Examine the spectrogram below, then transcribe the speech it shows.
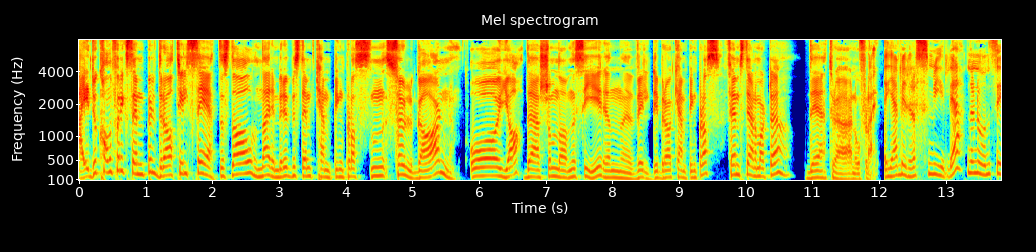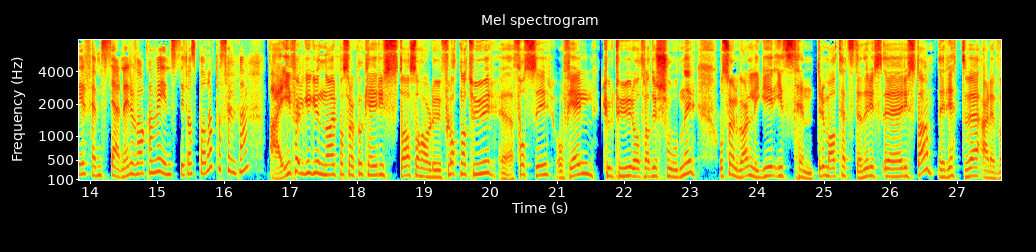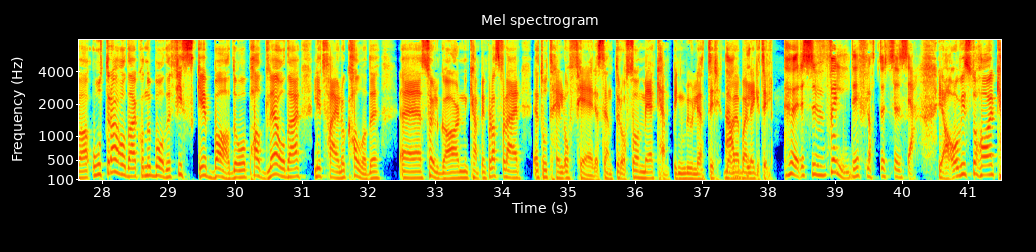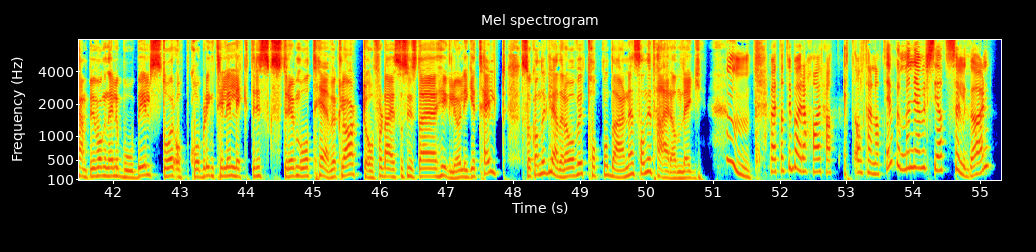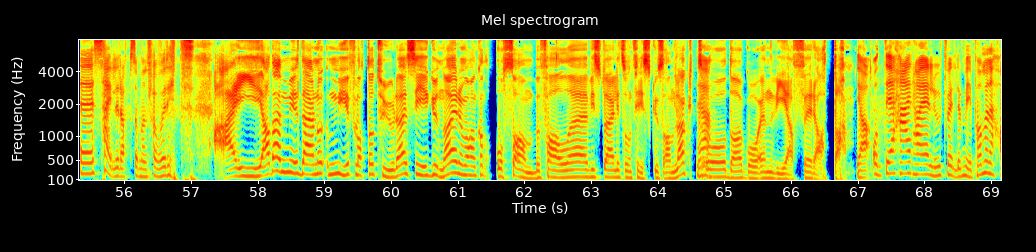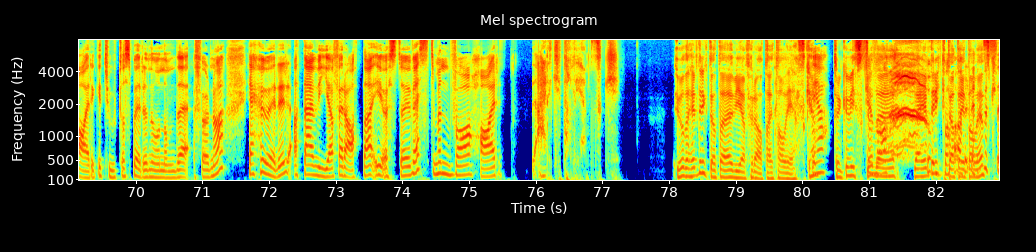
Nei, Du kan f.eks. dra til Setesdal, nærmere bestemt campingplassen Sølvgarden. Og ja, det er som navnet sier, en veldig bra campingplass. Fem stjerner, Marte. Det tror jeg er noe for deg. Jeg begynner å smile når noen sier fem stjerner. Hva kan vi innstille oss på da, på Sølvgarden? Nei, Ifølge Gunnar på Circle K Rysta så har du flott natur, eh, fosser og fjell, kultur og tradisjoner. Og Sølvgarden ligger i sentrum av tettstedet eh, rett ved elva Otra. og Der kan du både fiske, bade og padle. og Det er litt feil å kalle det eh, Sølvgarden campingplass, for det er et hotell- og feriesenter også, med campingmuligheter. Det vil jeg bare legge til. Det Høres veldig flott ut, syns jeg. Ja, og hvis du har campingvogn eller bobil, står oppkobling til elektrisk strøm og TV klart, og for deg som syns det er hyggelig å ligge i telt, så kan du glede deg over topp moderne sanitæranlegg. Jeg vet at vi bare har hatt ett alternativ, men jeg vil si at Sølvgarden eh, seiler opp som en favoritt. Nei, ja, det er, my det er no mye flott natur der, sier Gunnar, men han kan også anbefale, hvis du er litt sånn friskusanlagt, Ja. og da gå en via ferrata. Ja, og det her har jeg lurt veldig mye på, men jeg har ikke turt å spørre noen om det før nå. Jeg hører at det er via Ferrata i øst og i vest, men hva har Er det ikke italiensk? Jo, det er helt riktig at det er via ferrata italiensk. Ja. Trenger ikke hviske, det, det er helt riktig at det er italiensk.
